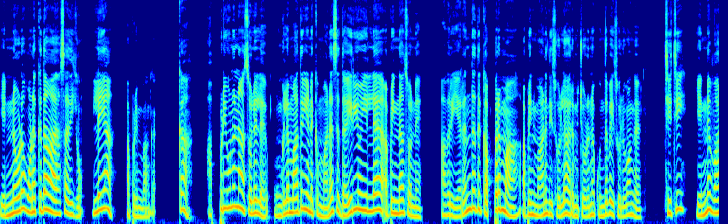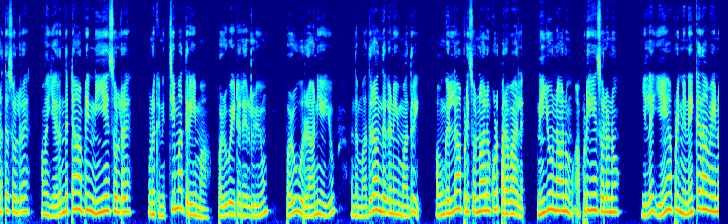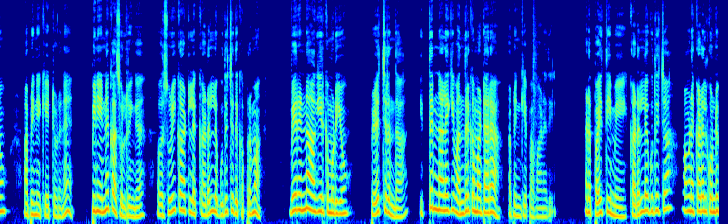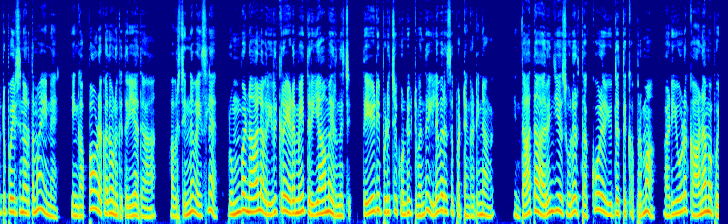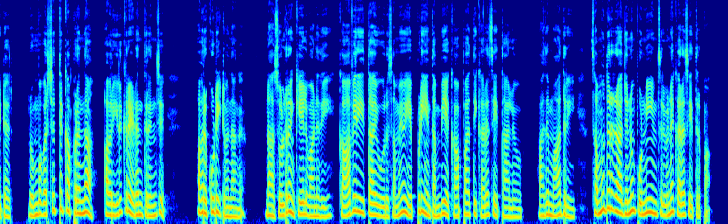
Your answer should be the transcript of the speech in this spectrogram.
என்னோட உனக்கு தான் ஆசை அதிகம் இல்லையா? அப்படிம்பாங்க. அக்கா அப்படி ஒன்றும் நான் சொல்லல. உங்களை மாதிரி எனக்கு மனசு தைரியம் இல்லை அப்படின்னு தான் சொன்னேன். அவர் இறந்ததுக்கு அப்புறமா அப்படின்னு வானதி சொல்ல ஆரம்பிச்ச உடனே குந்தவை சொல்லுவாங்க. சிச்சி என்ன வார்த்தை சொல்ற? அவன் இறந்துட்டான் அப்படின்னு நீ ஏன் சொல்ற? உனக்கு நிச்சயமா தெரியுமா? பழுவேட்டரையர்களையும் பழுவூர் ராணியையும் அந்த மதுராந்தகனையும் மாதிரி அவங்க எல்லாம் அப்படி சொன்னாலும் கூட பரவாயில்ல. நீயும் நானும் அப்படி ஏன் சொல்லணும். இல்ல ஏன் அப்படி நினைக்க தான் வேணும்? அப்படின்னு கேட்ட உடனே பின்ன என்னக்கா சொல்றீங்க? அவர் சுழிக்காட்டுல கடல்ல குதிச்சதுக்கு அப்புறமா வேற என்ன ஆகியிருக்க முடியும்? பிழைச்சிருந்தா இத்தனை நாளைக்கு வந்திருக்க மாட்டாரா? அப்படின்னு கேட்பா வானதி. அட பைத்தியமே கடல்ல குதிச்சா அவனை கடல் கொண்டுகிட்டு போயிருச்சுன்னு அர்த்தமா என்ன? எங்க அப்பாவோட கதை உனக்கு தெரியாதா? அவர் சின்ன வயசுல ரொம்ப நாள் அவர் இருக்கிற இடமே தெரியாம இருந்துச்சு. தேடி பிடிச்சு கொண்டுகிட்டு வந்து இளவரசு பட்டம் கட்டினாங்க. என் தாத்தா அறிஞ்சிய சோழர் தக்கோல யுத்தத்துக்கு அப்புறமா அடியோட காணாம போயிட்டார். ரொம்ப வருஷத்துக்கு அப்புறம்தான் அவர் இருக்கிற இடம் தெரிஞ்சு அவரை கூட்டிகிட்டு வந்தாங்க. நான் சொல்றேன் கேள் வானதி காவிரி தாய் ஒரு சமயம் எப்படி என் தம்பியை காப்பாத்தி கரை சேர்த்தாலோ அது மாதிரி சமுத்திரராஜனும் பொன்னியின் செல்வனை கரை சேர்த்திருப்பான்.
